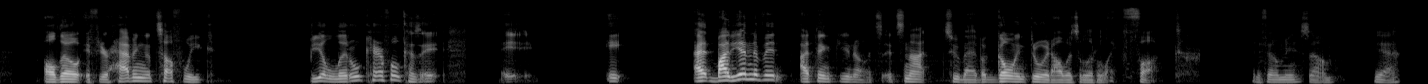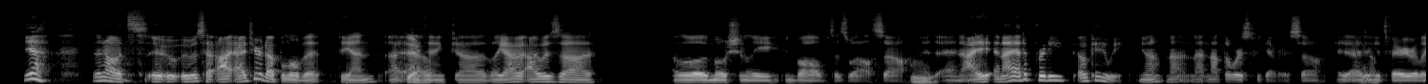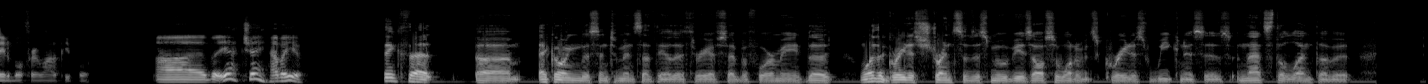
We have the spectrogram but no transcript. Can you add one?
Although if you're having a tough week, be a little careful because it, it it at by the end of it, I think you know it's it's not too bad. But going through it, I was a little like fucked. You feel me? So yeah, Yeah, no, it's it, it was. I, I teared up a little bit at the end. I, I think uh, like I I was uh, a little emotionally involved as well. So Mhm. and, and I and I had a pretty okay week. You know, not not not the worst week ever. So I, I think it's very relatable for a lot of people. Uh, but yeah, Jay, how about you? I think that um, echoing the sentiments that the other three have said before me, the one of the greatest strengths of this movie is also one of its greatest weaknesses, and that's the length of it.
